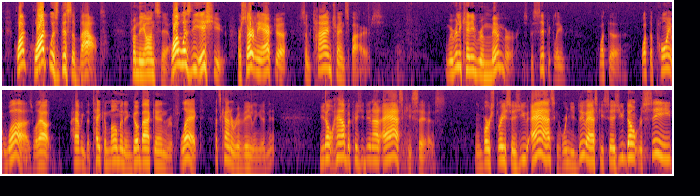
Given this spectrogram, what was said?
what, what was this about from the onset? What was the issue? Or certainly after some time transpires. We really can't even remember specifically what the, what the point was without having to take a moment and go back and reflect. That's kind of revealing, isn't it? You don't have because you do not ask, he says. In verse 3 says, You ask, and when you do ask, he says, You don't receive.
